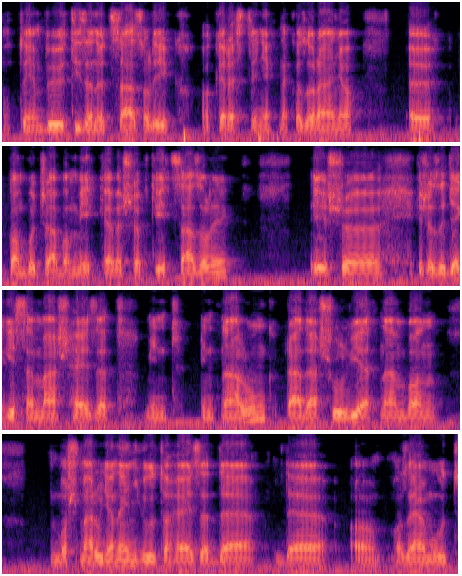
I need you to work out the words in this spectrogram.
ott olyan bő 15% a keresztényeknek az aránya, Kambodzsában még kevesebb, 2 és, és ez egy egészen más helyzet, mint, mint nálunk. Ráadásul Vietnámban most már ugyan enyhült a helyzet, de, de a, az elmúlt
